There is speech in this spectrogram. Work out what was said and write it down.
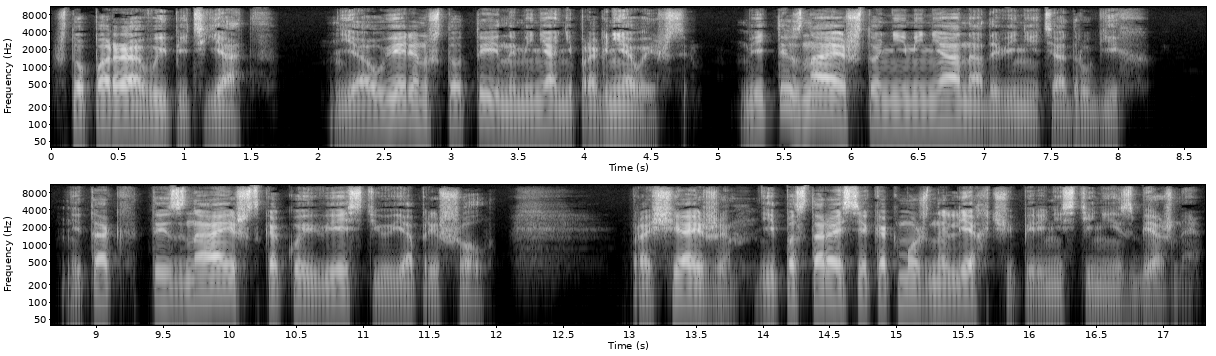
что пора выпить яд. Я уверен, что ты на меня не прогневаешься. Ведь ты знаешь, что не меня надо винить, а других. Итак, ты знаешь, с какой вестью я пришел. Прощай же и постарайся как можно легче перенести неизбежное.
